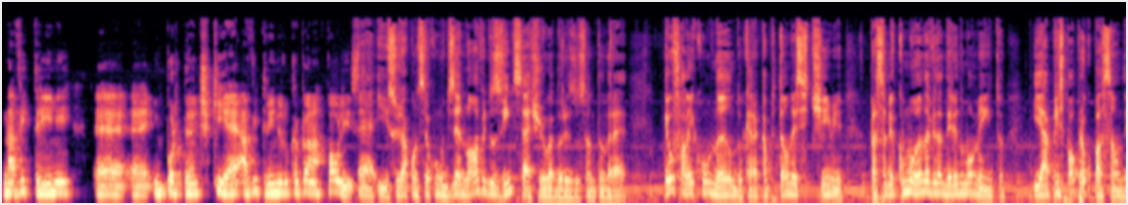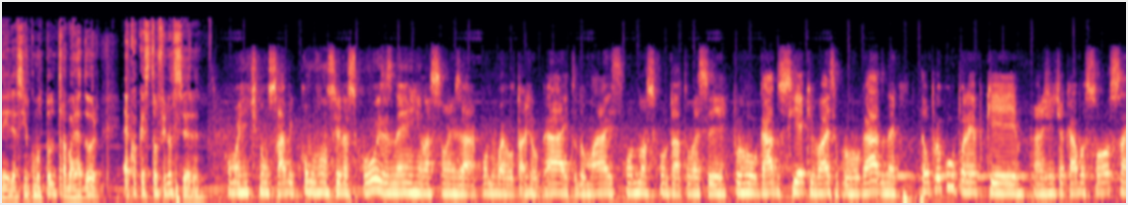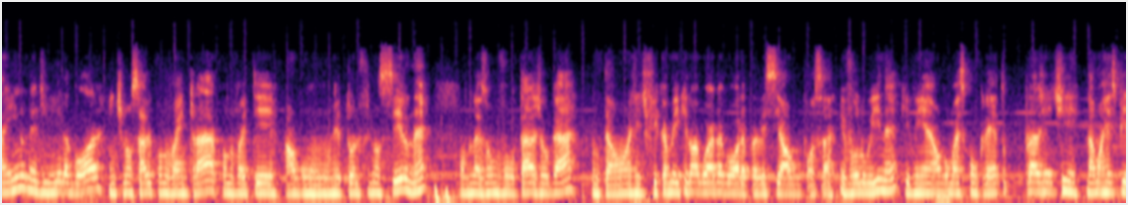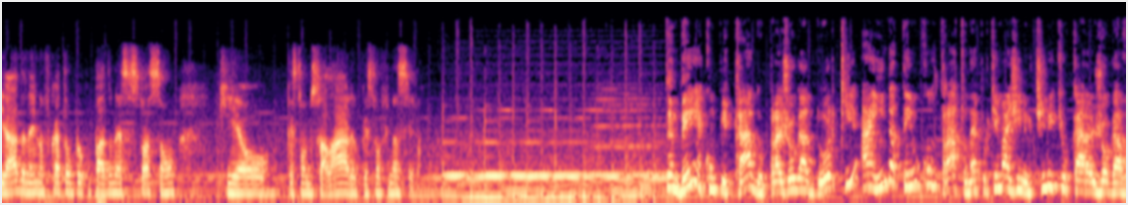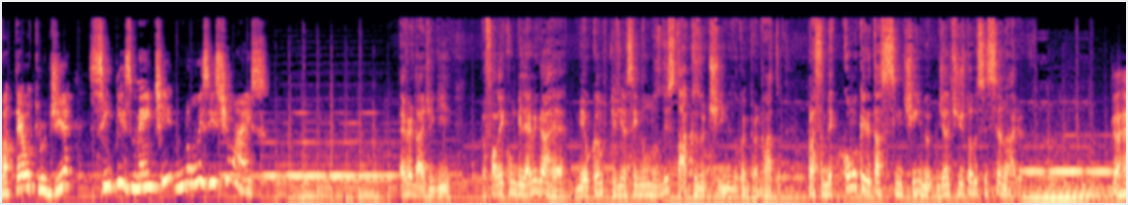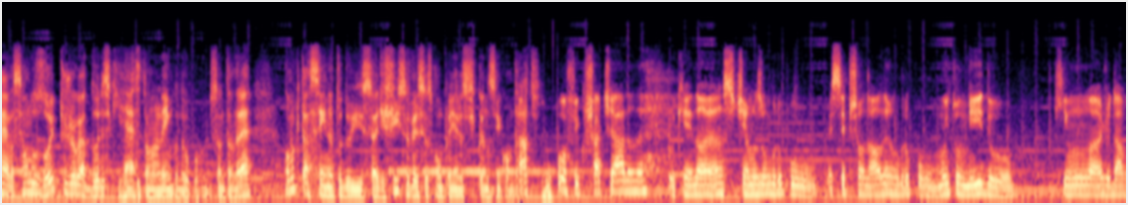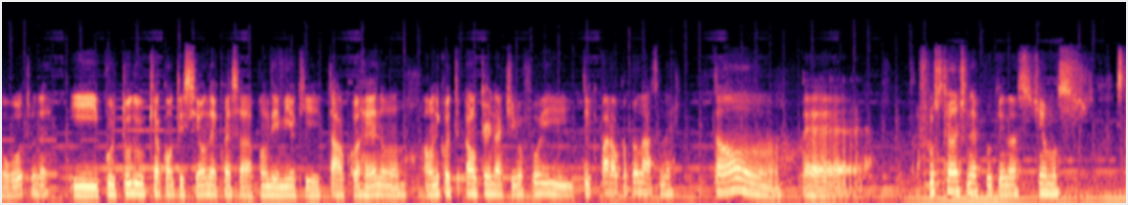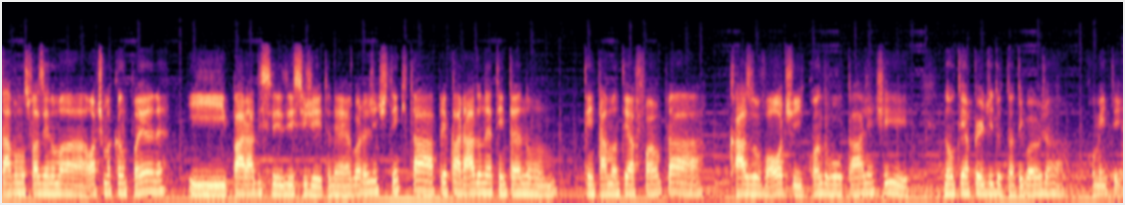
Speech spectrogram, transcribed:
na vitrine é, é, importante que é a vitrine do Campeonato Paulista. É, e isso já aconteceu com 19 dos 27 jogadores do Santo André. Eu falei com o Nando, que era capitão desse time, para saber como anda a vida dele no momento. E a principal preocupação dele, assim como todo trabalhador, é com a questão financeira. Como a gente não sabe como vão ser as coisas, né, em relação a quando vai voltar a jogar e tudo mais, quando nosso contrato vai ser prorrogado, se é que vai ser prorrogado, né? Então preocupa, né? Porque a gente acaba só saindo, né, dinheiro agora, a gente não sabe quando vai entrar, quando vai ter algum retorno financeiro, né? Quando nós vamos voltar a jogar. Então a gente fica meio que no aguardo agora para ver se algo possa evoluir, né? Que venha algo mais concreto para a gente dar uma respirada né, e não ficar tão preocupado nessa situação que é a questão do salário, questão financeira. Também é complicado para jogador que ainda tem o contrato, né? Porque imagine, o time que o cara jogava até outro dia simplesmente não existe mais. É verdade, Gui. Eu falei com Guilherme Garré, meio campo que vinha sendo um dos destaques do time no campeonato, para saber como que ele está se sentindo diante de todo esse cenário. Garré, você é um dos oito jogadores que restam no elenco do, do Santo André. Como que tá sendo tudo isso? É difícil ver seus companheiros ficando sem contratos? Pô, fico chateado, né? Porque nós tínhamos um grupo excepcional, né? Um grupo muito unido, que um ajudava o outro, né? E por tudo que aconteceu, né, com essa pandemia que tá ocorrendo, a única alternativa foi ter que parar o campeonato, né? Então, é, é frustrante, né? Porque nós tínhamos, estávamos fazendo uma ótima campanha, né? E parar desse, desse jeito, né? Agora a gente tem que estar tá preparado, né? Tentando tentar manter a forma para caso volte e quando voltar a gente não tenha perdido tanto, igual eu já comentei.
